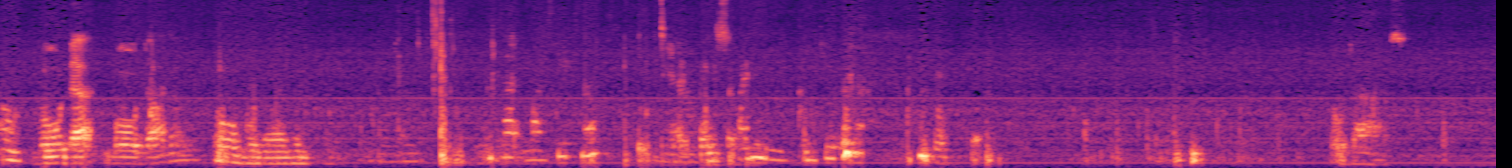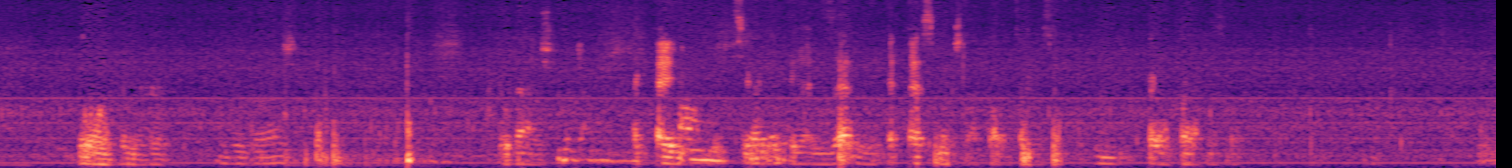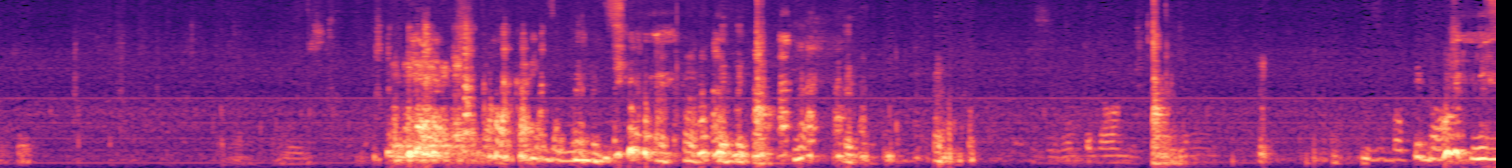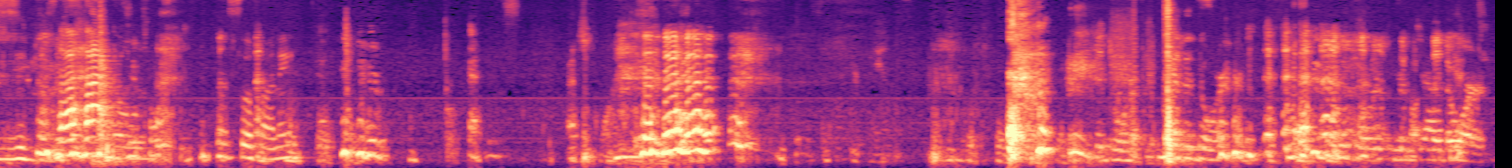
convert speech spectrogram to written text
Oh. Boda, Bodaga? Oh, Bodaga. Was that last week's note? I think so. I didn't come to it. Bodas. Go on from there. Bodas. I, I, Um, see, I get the Z and the S mixed up all the time, so. I gotta practice that. all kinds of words. That's so funny. That's- Your pants. The door. Yeah, the door. The door of The door.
